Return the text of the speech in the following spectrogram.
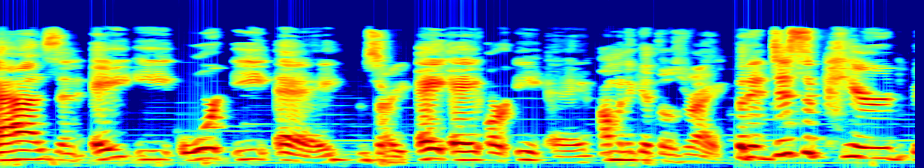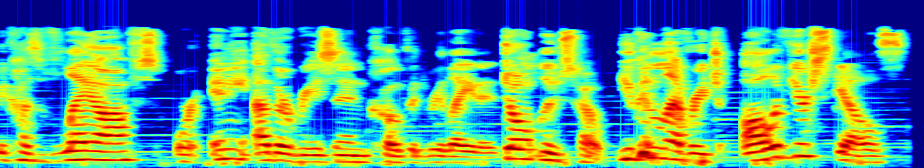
as an AE or EA, I'm sorry, AA or EA, I'm going to get those right, but it disappeared because of layoffs or any other reason COVID related, don't lose hope. You can leverage all of your skills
